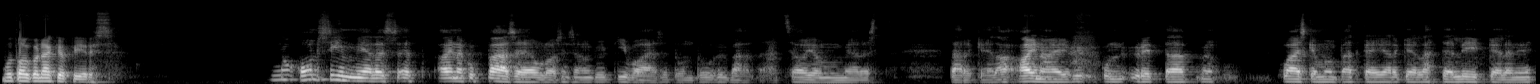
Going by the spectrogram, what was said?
Mutta onko näköpiirissä? No on siinä mielessä, että aina kun pääsee ulos, niin se on kyllä kiva ja se tuntuu hyvältä. Että se on jo mun mielestä tärkeää. Aina ei, kun yrittää laiskemman pätkän jälkeen lähteä liikkeelle, niin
